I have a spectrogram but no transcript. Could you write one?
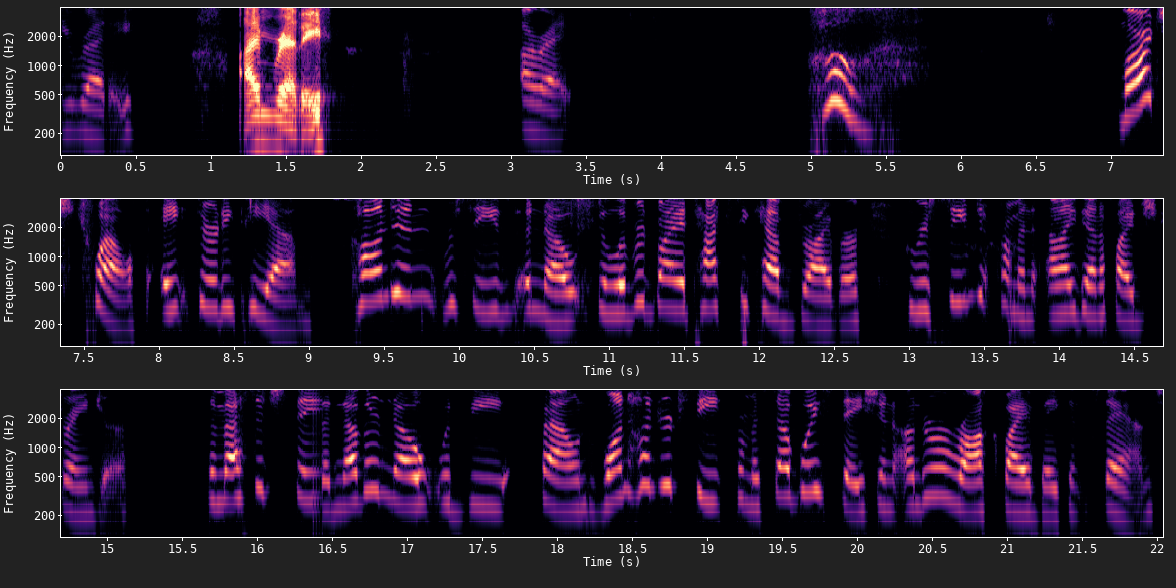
You ready? I'm ready. All right. Whew. March 12th, 8:30 p.m. Condon receives a note delivered by a taxi cab driver who received it from an unidentified stranger. The message stated another note would be found 100 feet from a subway station under a rock by a vacant stand.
